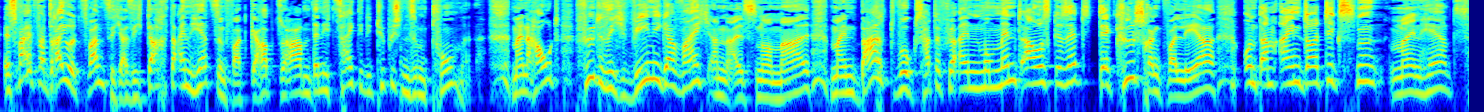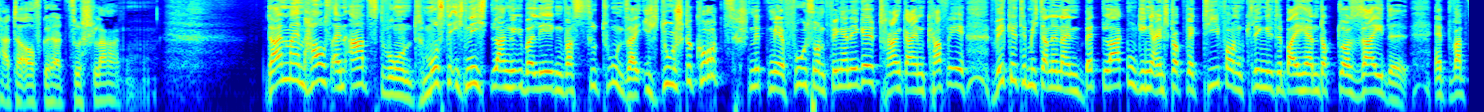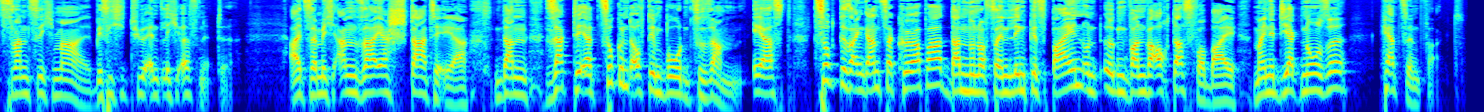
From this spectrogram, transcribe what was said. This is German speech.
Es war etwa 3.20 Uhr, als ich dachte, einen Herzinfarkt gehabt zu haben, denn ich zeigte die typischen Symptome. Meine Haut fühlte sich weniger weich an als normal, mein Bartwuchs hatte für einen Moment ausgesetzt, der Kühlschrank war leer und am eindeutigsten, mein Herz hatte aufgehört zu schlagen. Da in meinem Haus ein Arzt wohnt, musste ich nicht lange überlegen, was zu tun sei. Ich duschte kurz, schnitt mir Fuß und Fingernägel, trank einen Kaffee, wickelte mich dann in einen Bettlaken, ging ein Stockwerk tiefer und klingelte bei Herrn Dr. Seidel etwa 20 Mal, bis ich die Tür endlich öffnete. Als er mich ansah, erstarrte er. Dann sackte er zuckend auf dem Boden zusammen. Erst zuckte sein ganzer Körper, dann nur noch sein linkes Bein und irgendwann war auch das vorbei. Meine Diagnose? Herzinfarkt.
